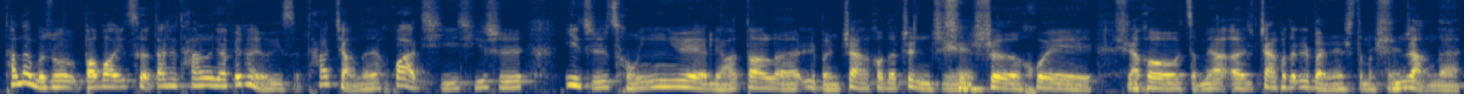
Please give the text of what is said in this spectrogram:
他那本书薄薄一册，但是他那个非常有意思。他讲的话题其实一直从音乐聊到了日本战后的政治、社会，然后怎么样？呃，战后的日本人是怎么成长的？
